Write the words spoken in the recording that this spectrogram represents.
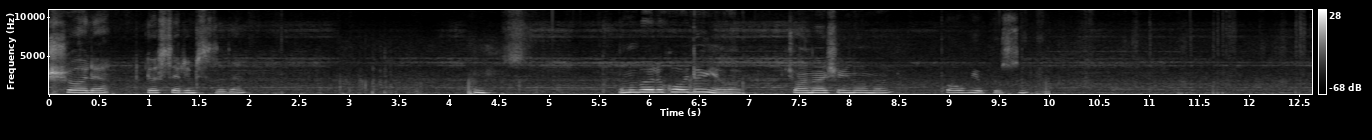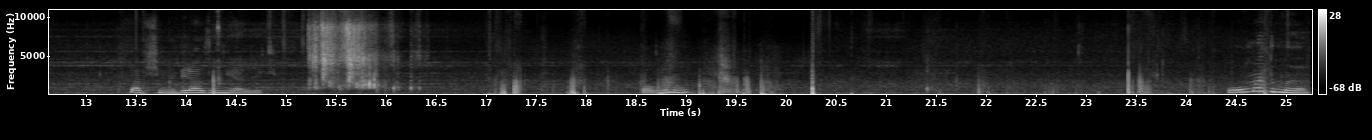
şöyle göstereyim size de. Bunu böyle koydun ya bak. Şu an her şey normal. Pav yapıyorsun. Bak şimdi birazdan gelecek. Oldu mu? Olmadı mı?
